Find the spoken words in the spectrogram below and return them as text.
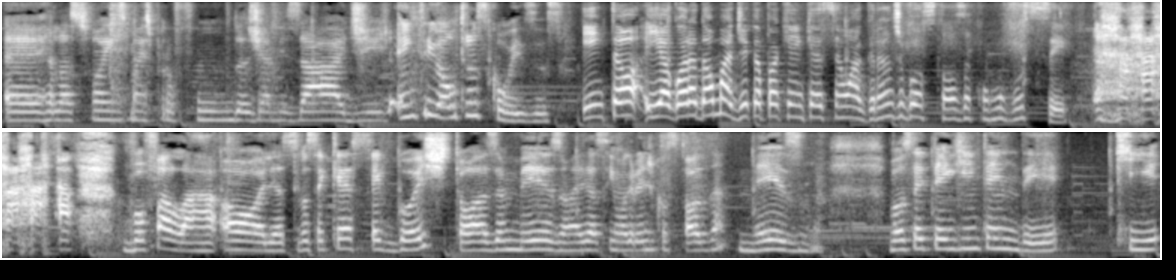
é, relações mais profundas de amizade, entre outras coisas. Então, e agora dá uma dica para quem quer ser uma grande gostosa como você. Vou falar, olha, se você quer ser gostosa mesmo, mas assim, uma grande gostosa mesmo, você tem que entender que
